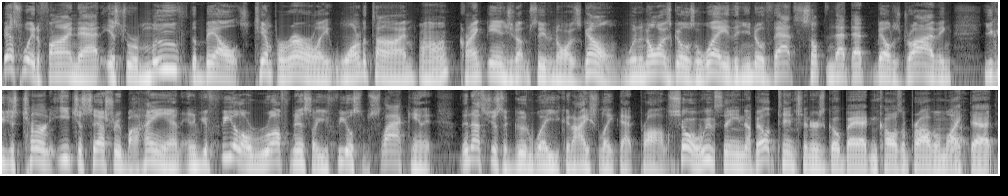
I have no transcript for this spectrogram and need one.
Best way to find that is to remove the belts temporarily, one at a time. Uh-huh. Crank the engine up and see if the noise is gone. When the noise goes away, then you know that's something that that belt is driving. You can just turn each accessory by hand, and if you feel a rough stiffness or you feel some slack in it, then that's just a good way you can isolate that problem. Sure, we've seen belt tensioners go bad and cause a problem like that.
